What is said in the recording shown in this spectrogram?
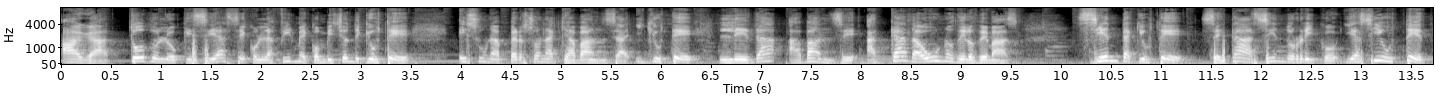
Haga todo lo que se hace con la firme convicción de que usted es una persona que avanza y que usted le da avance a cada uno de los demás. Sienta que usted se está haciendo rico y así usted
